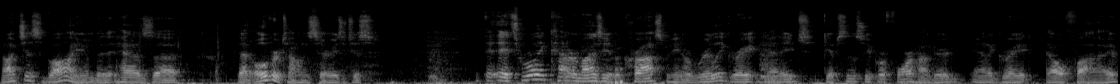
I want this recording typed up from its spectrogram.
Not just volume, but it has uh, that overtone series. It just it's really kind of reminds me of a cross between a really great vintage Gibson Super 400 and a great L5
